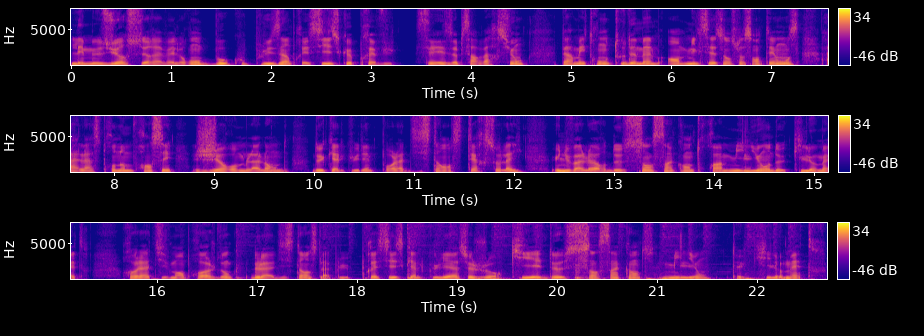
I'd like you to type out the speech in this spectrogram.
les mesures se révéleront beaucoup plus imprécises que prévu. Ces observations permettront tout de même en 1771 à l'astronome français Jérôme Lalande de calculer pour la distance Terre-Soleil une valeur de 153 millions de kilomètres, relativement proche donc de la distance la plus précise calculée à ce jour qui est de 150 millions de kilomètres.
